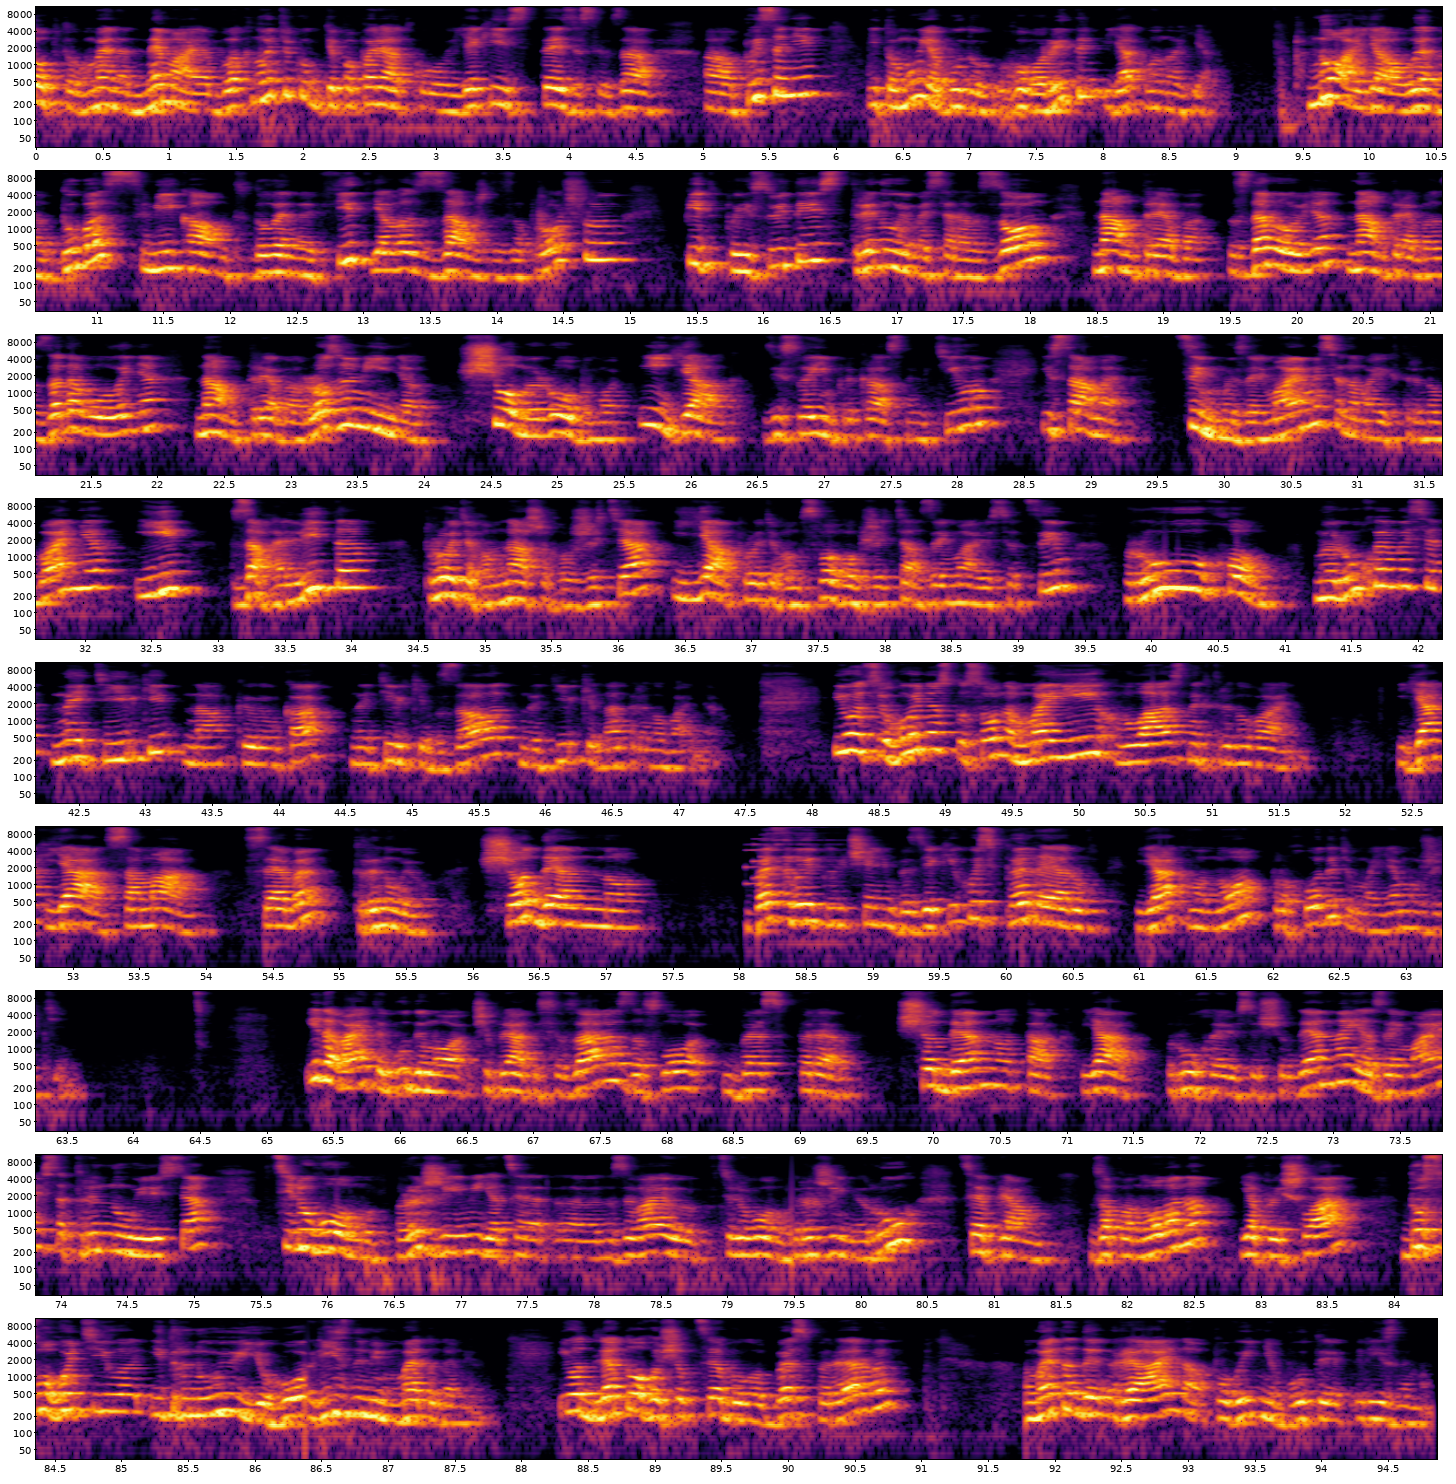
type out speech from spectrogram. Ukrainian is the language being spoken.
Тобто в мене немає блокнотику, де по порядку якісь тезиси записані, і тому я буду говорити, як воно є. Ну а я Олена Дубас, мій аккаунт Долена Фіт. Я вас завжди запрошую. Підписуйтесь, тренуємося разом. Нам треба здоров'я, нам треба задоволення, нам треба розуміння, що ми робимо і як зі своїм прекрасним тілом. І саме Цим ми займаємося на моїх тренуваннях і взагалі-то протягом нашого життя, і я протягом свого життя займаюся цим рухом. Ми рухаємося не тільки на килимках, не тільки в залах, не тільки на тренуваннях. І от сьогодні стосовно моїх власних тренувань, як я сама себе треную щоденно без виключень, без якихось перерв, як воно проходить в моєму житті. І давайте будемо чіплятися зараз за слово без перерв. Щоденно так. Я рухаюся щоденно, я займаюся, тренуюся в цільовому режимі. Я це е, називаю в цільовому режимі рух. Це прям заплановано. Я прийшла до свого тіла і треную його різними методами. І от для того, щоб це було без перерви, методи реально повинні бути різними.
